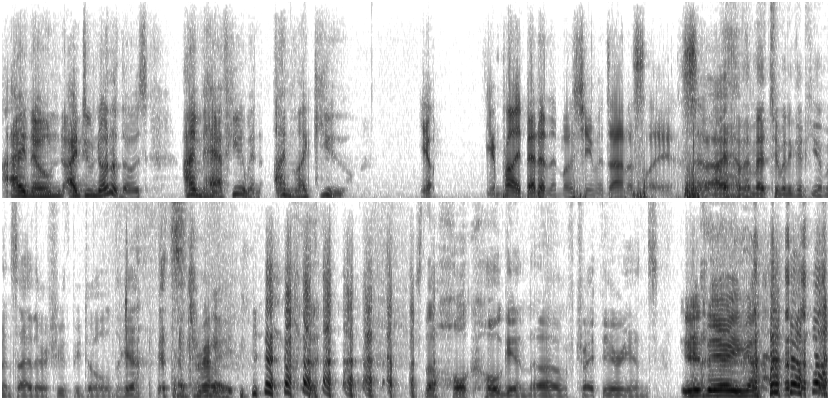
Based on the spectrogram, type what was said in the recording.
I know I do none of those. I'm half human. I'm like you. Yep, you're probably better than most humans, honestly. So I haven't met too many good humans either. Truth be told, yeah, it's, That's right. it's the Hulk Hogan of Trithereons. there you go.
